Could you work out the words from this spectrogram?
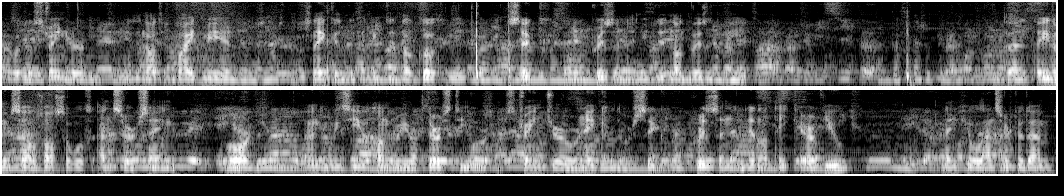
I was a stranger, and you did not invite me in. I was naked, and you did not clothe me. Sick, and in prison, and you did not visit me. And then they themselves also will answer, saying, Lord, when do we see you hungry or thirsty, or a stranger, or naked, or sick, or in prison, and did not take care of you? Then he will answer to them,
